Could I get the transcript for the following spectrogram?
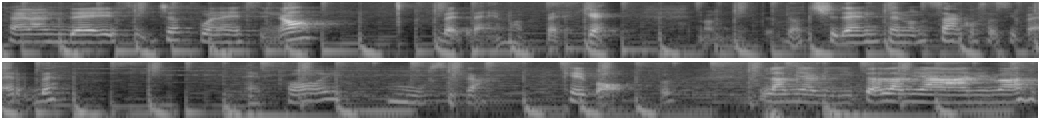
thailandesi, giapponesi no? Vedremo perché l'Occidente non sa cosa si perde e poi musica, K-pop, la mia vita, la mia anima.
